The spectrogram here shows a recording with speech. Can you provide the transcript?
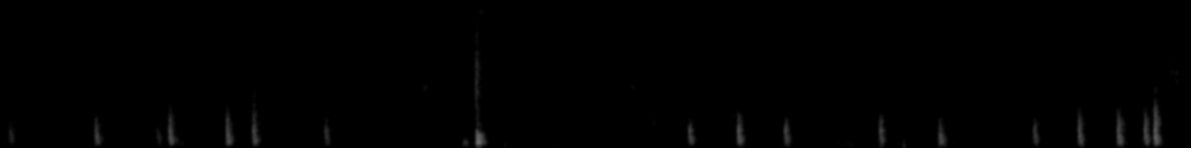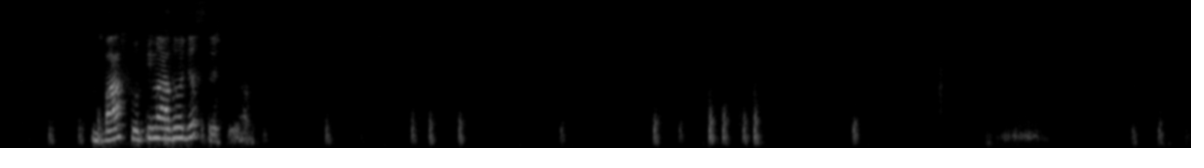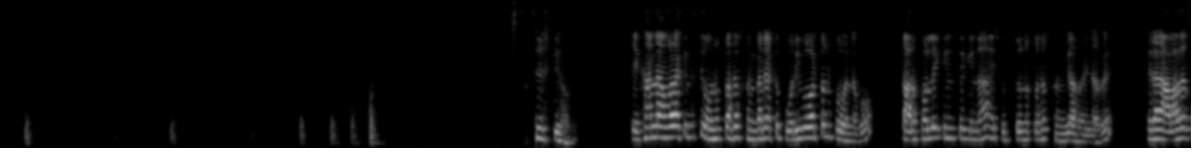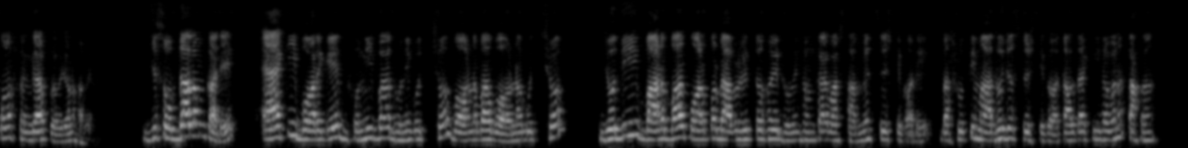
বা শ্রুতি মাধুর্য সৃষ্টি হবে। সৃষ্টি হবে। এখানে আমরা কিন্তু সেই অনুপ্রাসের সংজ্ঞাটা একটু পরিবর্তন করে নেব। তার ফলে কিন্তু কিনা এই সূত্র অনুপ্রাসের সংজ্ঞা হয়ে যাবে। এটা আলাদা কোনো সংজ্ঞার প্রয়োজন হবে না। যে শব্দালঙ্কারে একই বর্গে ধ্বনি বা ধ্বনিগুচ্ছ, বর্ণ বা বর্ণগুচ্ছ, যদি বারবার পরপর ব্যবহৃত হয়ে ধ্বনি সংখ্যা বা সাম্যের সৃষ্টি করে বা শ্রুতি মাধুর্য সৃষ্টি করে, তাহলে তা কি হবে না? তখন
